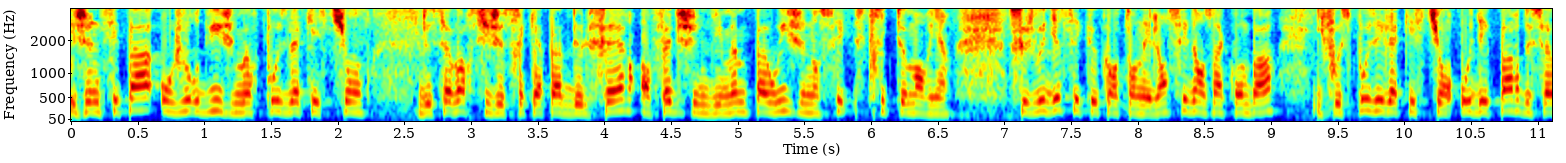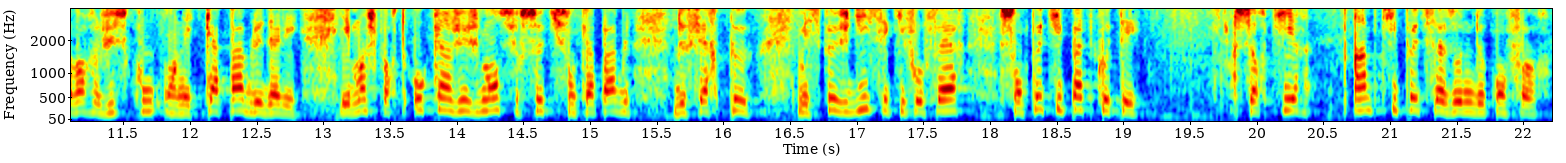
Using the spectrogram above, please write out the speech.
je ne sais pas. Aujourd'hui, je me repose la question de savoir si je serais capable de le faire. En fait, je ne dis même pas oui. Je n'en sais strictement rien. Ce que je veux dire, c'est que quand on est lancé dans un combat, il faut se poser la question au départ de savoir jusqu'où on est capable d'aller. Et moi, je porte aucun jugement sur ceux qui sont capables de faire peu. Mais ce que je dis, c'est qu'il faut faire son petit pas de côté, sortir un petit peu de sa zone de confort.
